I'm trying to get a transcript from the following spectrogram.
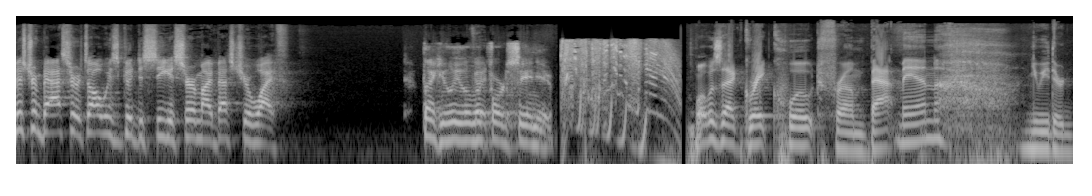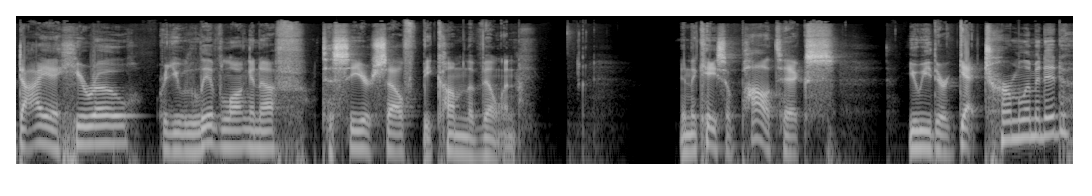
Mr. Ambassador, it's always good to see you, sir. My best to your wife. Thank you, Leland. Look forward to seeing you. What was that great quote from Batman? You either die a hero or you live long enough to see yourself become the villain. In the case of politics, you either get term limited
